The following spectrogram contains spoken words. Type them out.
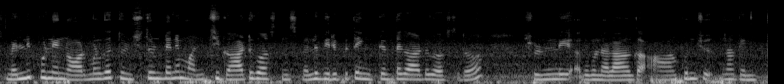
స్మెల్ ఇప్పుడు నేను నార్మల్గా తుంచుతుంటేనే మంచి ఘాటుగా వస్తుంది. స్మెల్ విరిపితే ఇంకెంత ఘాటుగా వస్తుందో చూడండి అదిగోండి అలాగా ఆకుని చూ నాకు ఎంత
